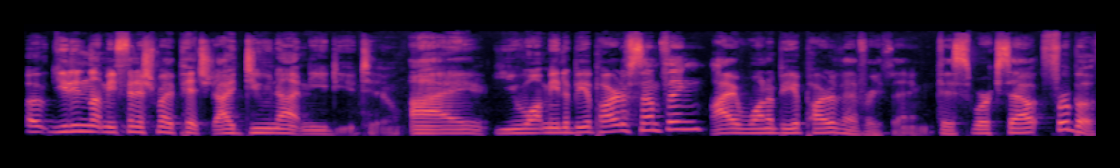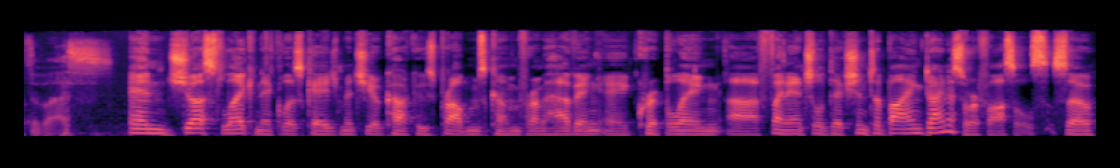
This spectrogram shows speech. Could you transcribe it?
Oh, you didn't let me finish my pitch. I do not need you to. I you want me to be a part of something? I want to be a part of everything. This works out for both of us. And just like Nicolas Cage, Michio Kaku's problems come from having a crippling uh, financial addiction to buying dinosaur fossils. So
